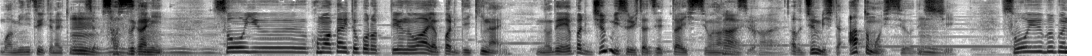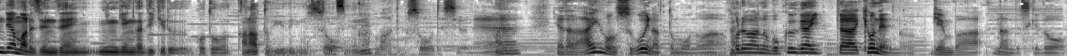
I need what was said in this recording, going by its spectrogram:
は身についてないと思うんですよ。さすがに。そういう細かいところっていうのはやっぱりできないのでやっぱり準備する人は絶対必要なんですよ、はいはい。あと準備した後も必要ですし、うん。そういう部分ではまだ全然人間ができることかなというふうに思ってますよね。まあでもそうですよね、はい。い、やだから iPhone すごいなと思うのは、い。これはあの僕が行った去年の現場なんですけど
